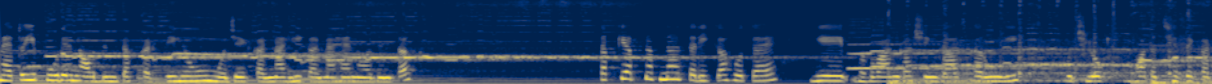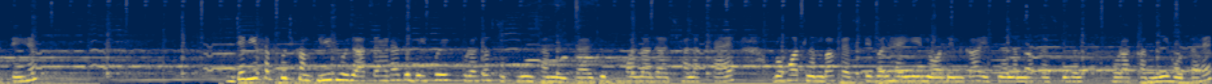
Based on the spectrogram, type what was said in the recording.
मैं तो ये पूरे नौ दिन तक करती हूँ, मुझे करना ही करना है नौ दिन तक। सबके अपना अपना तरीका होता है, ये भगवान का श्रृंगार करूँगी। कुछ लोग बहुत अच्छे से करते हैं। जब ये सब कुछ कंप्लीट हो जाता है ना तो दिल को एक थोड़ा सा सुकून सा मिलता है, जो बहुत ज़्यादा अच्छा लगता है। बहुत लंबा फेस्टिवल है ये नौ दिन का, इतना लंबा फेस्टिवल थोड़ा कम ही होता है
